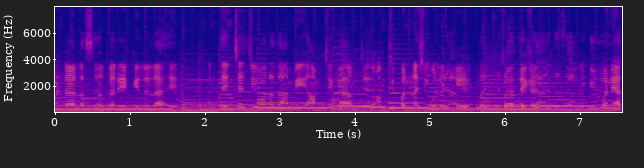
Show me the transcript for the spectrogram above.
मंडळाला सहकार्य केलेलं आहे. आणि त्यांच्या जीवावर आता आम्ही आमचे काय आमच्या आमची पन्नाशी ओलटली आहे प्रत्येकाची. पण या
